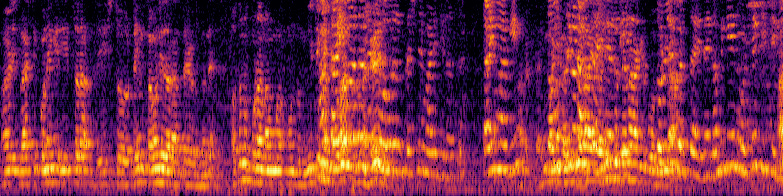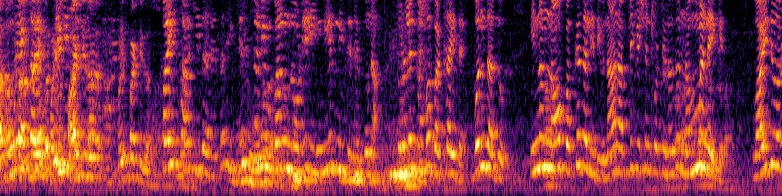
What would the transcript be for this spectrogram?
ಮಾಡಿ ಲಾಸ್ಟ್ ಕೊನೆಗೆ ಈ ತರ ಇಷ್ಟು ಟೈಮ್ ತಗೊಂಡಿದ್ದಾರೆ ಅಂತ ಹೇಳಿದ್ಮೇಲೆ ಅದನ್ನು ಕೂಡ ನಮ್ಮ ಒಂದು ಮೀಟಿಂಗ್ ಪ್ರಶ್ನೆ ಮಾಡಿದ್ದೀರಾ ಸರ್? ಟೈಮ್ ಆಗಿ Time ಸಮಸ್ಯೆಗಳಾಗ್ತಾ ಇದೆ ಐದು ಅಲ್ಲಿ. ಸೊಳ್ಳೆ ಬರ್ತಾ ಇದೆ. ನಮಗೇನು ಹೊಟ್ಟೆ ಕಿಚ್ಚಿಲ್ಲ. ಅವ್ರು ಹೇಳ್ತಾರೆ ಹೊಟ್ಟೆ ಪೈಪ್ ಕಿಚ್ಚಿಲ್ಲ. ಹಾಕಿದ್ದಾರೆ ಪೈಪ್ ಹಾಕಿದ್ದಾರೆ. ಸರ್. ಈಗ ಜಸ್ಟ್ ನೀವು ಬಂದು ನೋಡಿ ಈಗ ನೀರ್ ನಿಂತಿದೆ ಪುನಃ ಸೊಳ್ಳೆ ತುಂಬಾ ಬರ್ತಾ ಇದೆ. ಒಂದ್ ಅದು ಇನ್ನೊಂದು ನಾವು ಪಕ್ಕದಲ್ಲಿದ್ದೀವಿ ನಾನು ಅಪ್ಲಿಕೇಶನ್ ಕೊಟ್ಟಿರೋದು ನಮ್ಮ ಮನೆಗೆ. ಅವ್ರ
